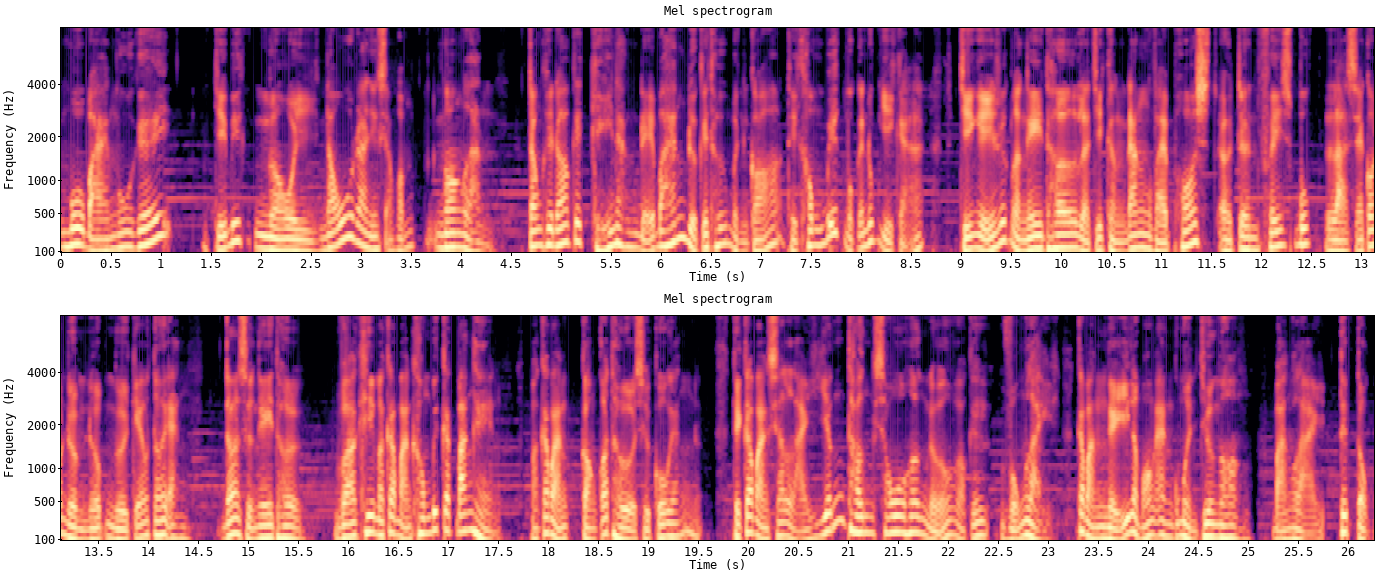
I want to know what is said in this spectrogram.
mua bàn, mua ghế, chỉ biết ngồi nấu ra những sản phẩm ngon lành. Trong khi đó, cái kỹ năng để bán được cái thứ mình có thì không biết một cái nút gì cả. Chỉ nghĩ rất là ngây thơ là chỉ cần đăng vài post ở trên facebook là sẽ có nườm nượp người kéo tới ăn. Đó là sự ngây thơ. Và khi mà các bạn không biết cách bán hàng mà các bạn còn có thừa sự cố gắng nữa. Thì các bạn sẽ lại dấn thân sâu hơn nữa vào cái vũng lầy. Các bạn nghĩ là món ăn của mình chưa ngon. Bạn lại tiếp tục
